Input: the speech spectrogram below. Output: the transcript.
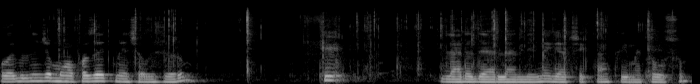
olabildiğince muhafaza etmeye çalışıyorum. Ki ileride değerlendiğinde gerçekten kıymeti olsun.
